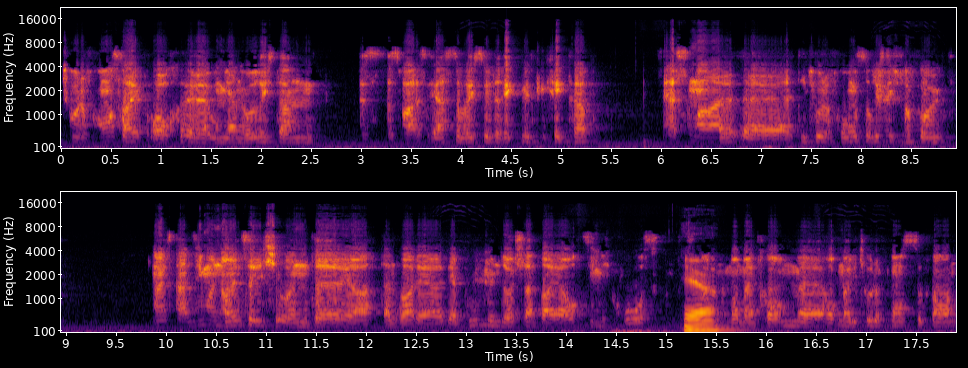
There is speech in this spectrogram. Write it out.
Tour de France Hype auch äh, um Jan Ulrich dann, das, das war das erste, was ich so direkt mitgekriegt habe. Das erste Mal äh, die Tour de France so richtig verfolgt 1997 und äh, ja, dann war der, der Boom in Deutschland war ja auch ziemlich groß. Ja. Das war mein Traum, äh, auch mal die Tour de France zu fahren.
